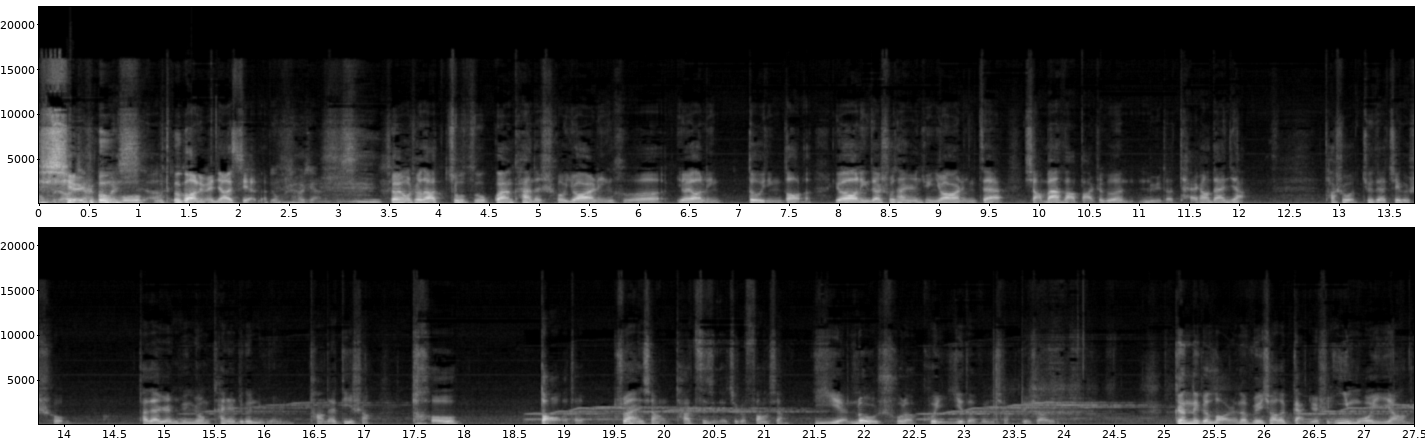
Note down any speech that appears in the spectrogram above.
血肉模糊。投稿里面这样写的。用不着讲这些。肖勇说他驻足观看的时候，幺二零和幺幺零。都已经到了，幺幺零在疏散人群，幺二零在想办法把这个女的抬上担架。他说，就在这个时候，他在人群中看见这个女人躺在地上，头倒的转向他自己的这个方向，也露出了诡异的微笑，对小勇，跟那个老人的微笑的感觉是一模一样的。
